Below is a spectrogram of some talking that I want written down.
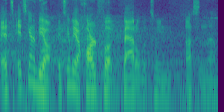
it's it's gonna be a it's gonna be a hard foot battle between us and them.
